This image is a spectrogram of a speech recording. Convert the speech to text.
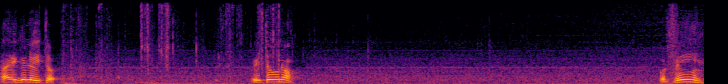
¡Ay, que lo he visto! He visto uno Por fin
